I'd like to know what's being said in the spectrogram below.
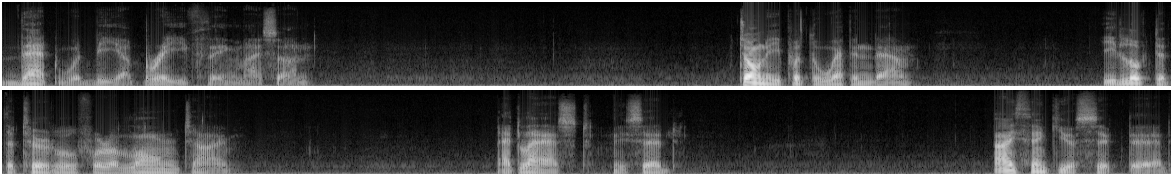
That would be a brave thing, my son. Tony put the weapon down. He looked at the turtle for a long time. At last, he said, I think you're sick, Dad.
